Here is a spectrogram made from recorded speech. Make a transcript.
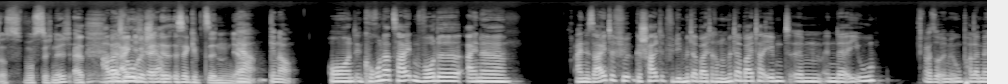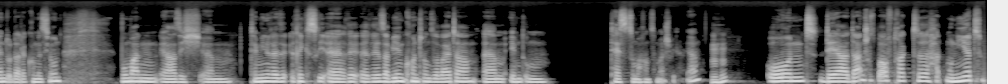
Das wusste ich nicht. Also, Aber ist logisch, ja. äh, Es ergibt Sinn, ja. Ja, genau. Und in Corona-Zeiten wurde eine, eine Seite für, geschaltet für die Mitarbeiterinnen und Mitarbeiter eben ähm, in der EU, also im EU-Parlament oder der Kommission, wo man ja sich ähm, Termine äh, re reservieren konnte und so weiter, ähm, eben um Tests zu machen zum Beispiel. Ja? Mhm. Und der Datenschutzbeauftragte hat moniert,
